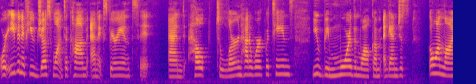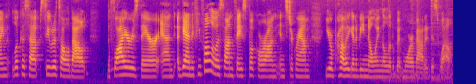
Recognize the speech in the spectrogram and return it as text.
or even if you just want to come and experience it and help to learn how to work with teens, you'd be more than welcome. Again, just go online, look us up, see what it's all about. The flyer is there. And again, if you follow us on Facebook or on Instagram, you're probably going to be knowing a little bit more about it as well.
